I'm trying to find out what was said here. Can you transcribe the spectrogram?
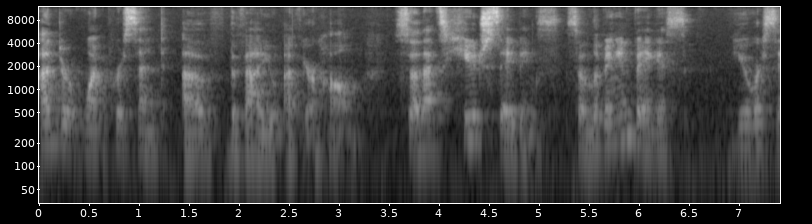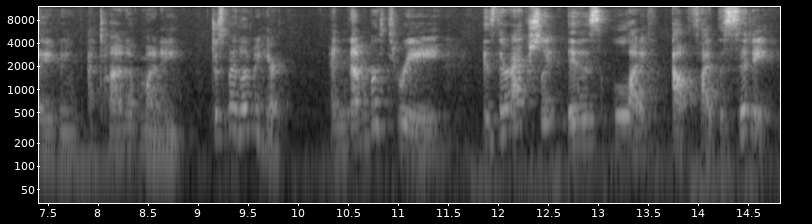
under 1% of the value of your home. So that's huge savings. So living in Vegas, you are saving a ton of money just by living here. And number three is there actually is life outside the city.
